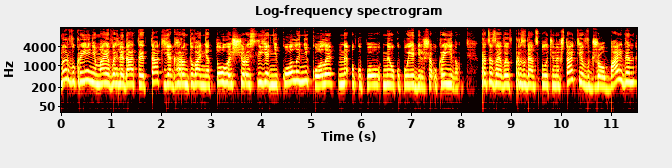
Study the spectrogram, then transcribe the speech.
Мир в Україні має виглядати так, як гарантування того, що Росія ніколи ніколи не окупов... не окупує більше Україну. Про це заявив президент Сполучених Штатів Джо Байден.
